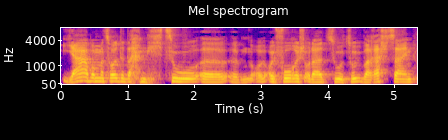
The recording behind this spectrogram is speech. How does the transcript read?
Ja, aber man sollte da nicht zu äh, ähm, euphorisch oder zu, zu überrascht sein,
